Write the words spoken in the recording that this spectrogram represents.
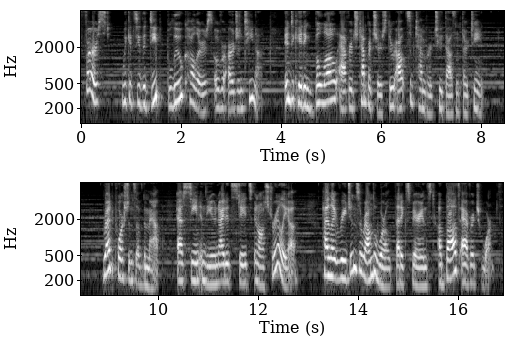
First, we can see the deep blue colors over Argentina, indicating below average temperatures throughout September 2013. Red portions of the map, as seen in the United States and Australia, highlight regions around the world that experienced above average warmth.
